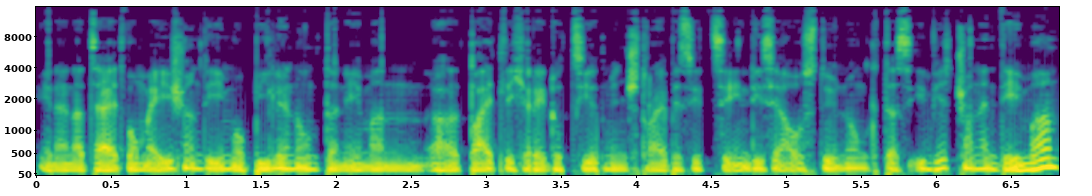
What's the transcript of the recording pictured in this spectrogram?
in einer Zeit, wo man eh schon die Immobilienunternehmen äh, deutlich reduziert mit Streubesitz sehen, diese Ausdünnung, das wird schon ein Thema.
